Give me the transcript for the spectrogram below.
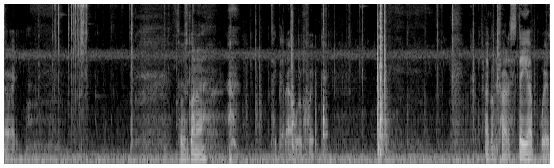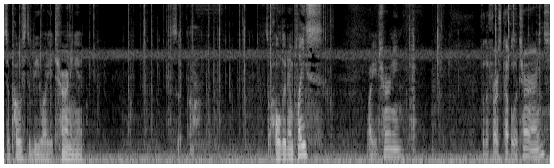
All right. So it's gonna take that out real quick. Not gonna try to stay up where it's supposed to be while you're turning it. So, so hold it in place while you're turning for the first couple of turns.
